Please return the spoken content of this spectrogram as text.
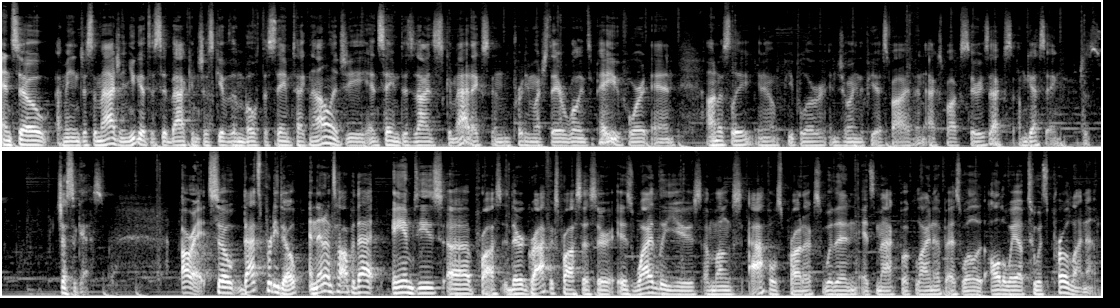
And so, I mean, just imagine you get to sit back and just give them both the same technology and same design schematics, and pretty much they are willing to pay you for it. And honestly, you know, people are enjoying the PS5 and Xbox Series X. I'm guessing, just just a guess. All right, so that's pretty dope. And then on top of that, AMD's uh, process, their graphics processor is widely used amongst Apple's products within its MacBook lineup, as well as all the way up to its Pro lineup.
